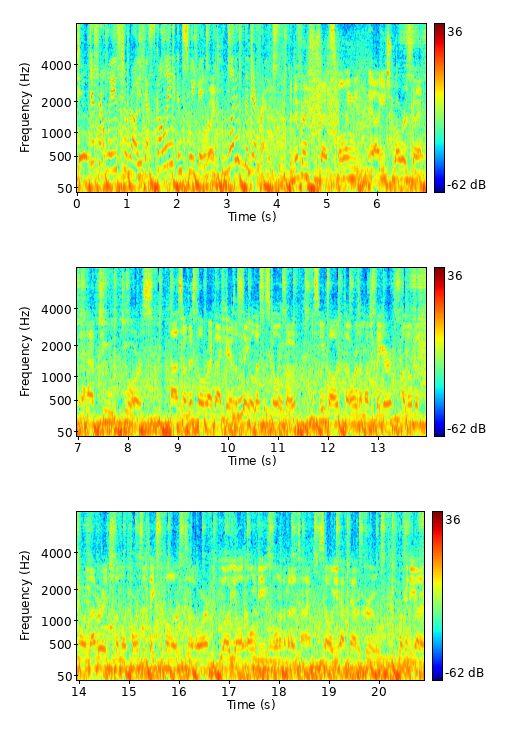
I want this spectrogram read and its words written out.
two different ways to row. You've got sculling and sweeping. Right. What is the difference? The difference is that sculling, uh, each rower is going to have two two oars. Uh, so this boat right back here is a mm -hmm. single. That's a sculling boat. A sweep boat, the oars are much bigger, a little bit more leverage, a little more force it takes to pull to the oar. You'll you'll only be using one of them at a time. So you have to have a crew working together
